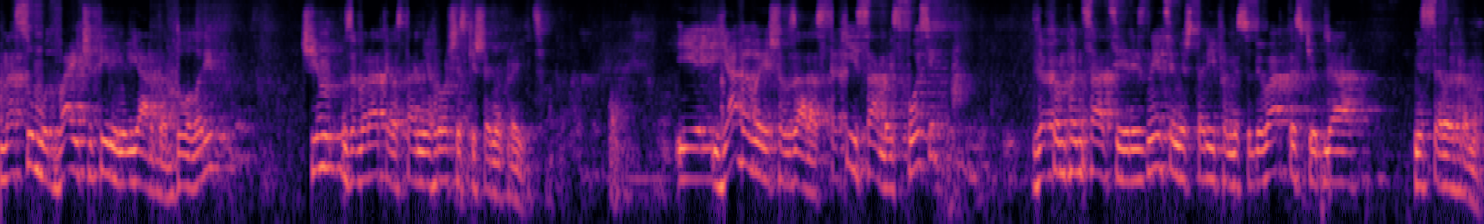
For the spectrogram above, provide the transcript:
на суму 2,4 мільярда доларів, чим забирати останні гроші з кишень українців. І я би вийшов зараз в такий самий спосіб для компенсації різниці між тарифами собівартістю для місцевих громад.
